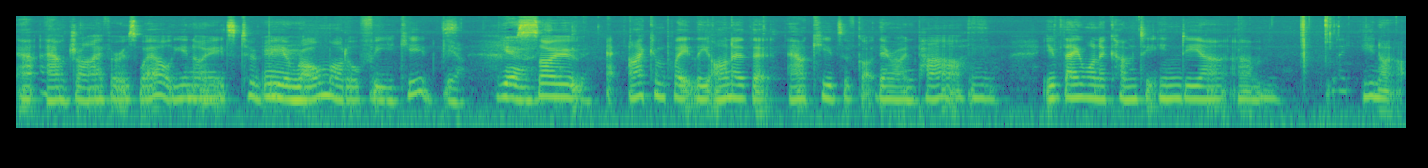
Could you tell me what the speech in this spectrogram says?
our, our driver as well. You know, Mm. it's to be a Mm. role model for your kids. Yeah. Yeah. So exactly. I completely honour that our kids have got their own path. Mm. If they want to come to India, um, you know,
